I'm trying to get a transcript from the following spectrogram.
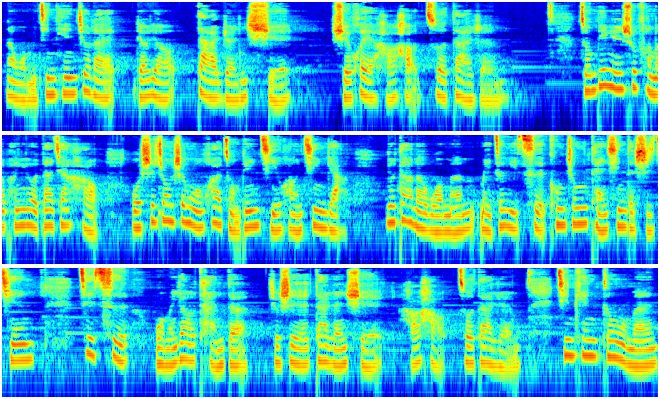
那我们今天就来聊聊大人学，学会好好做大人。总编云书房的朋友，大家好，我是众生文化总编辑黄静雅。又到了我们每周一次空中谈心的时间，这次我们要谈的就是大人学，好好做大人。今天跟我们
